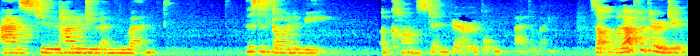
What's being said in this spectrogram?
as to how to do MUN. This is going to be a constant variable, by the way. So without further ado,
